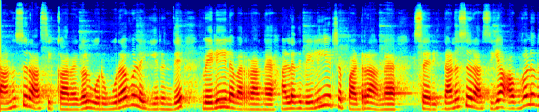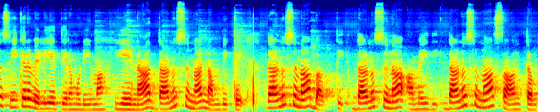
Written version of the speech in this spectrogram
தனுசு ராசிக்காரர்கள் ஒரு உறவில் இருந்து வெளியில் வர்றாங்க அல்லது வெளியேற்றப்படுறாங்க. சரி தனுசு ராசியை அவ்வளவு சீக்கிரம் வெளியேற்றிட முடியுமா? ஏன்னா தனுசுனா நம்பிக்கை தனுசுனா பக்தி தனுசுனா அமைதி தனுசுனா சாந்தம்.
